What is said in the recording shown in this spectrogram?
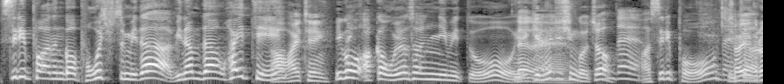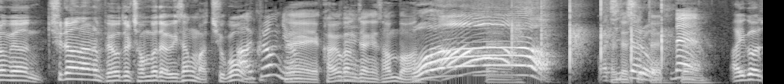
쓰리퍼 하는 거 보고 싶습니다. 미남당 화이팅! 아, 화이팅! 이거 아까 오연서 님이 또 네네. 얘기를 해주신 거죠? 네. 아, 쓰리퍼. 네. 저희 그러면 출연하는 배우들 전부 다 의상 맞추고, 아, 그럼요. 네, 가요광장에서 한번. 와! 아, 잘 진짜로. 네. 아, 이거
